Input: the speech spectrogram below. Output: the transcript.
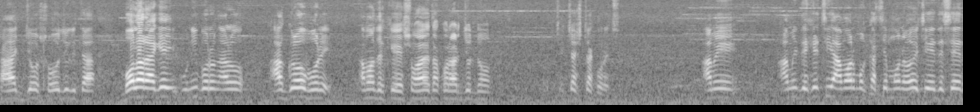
সাহায্য, সহযোগিতা বলার আগেই উনি বরং আরও আগ্রহ ভরে আমাদেরকে সহায়তা করার জন্য চেষ্টা করেছে। আমি আমি দেখেছি, আমার কাছে মনে হয়েছে এদেশের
